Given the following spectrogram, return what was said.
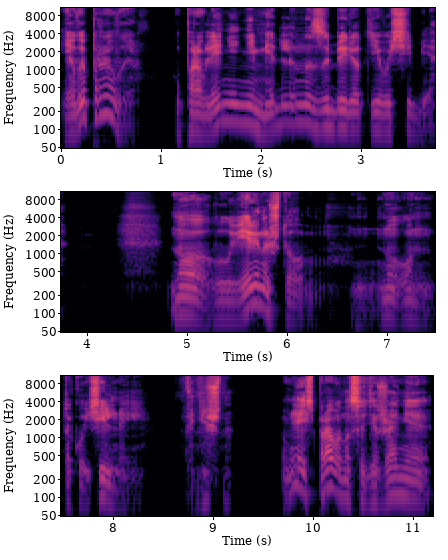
И вы правы. Управление немедленно заберет его себе. Но вы уверены, что ну, он такой сильный? — Конечно. У меня есть право на содержание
